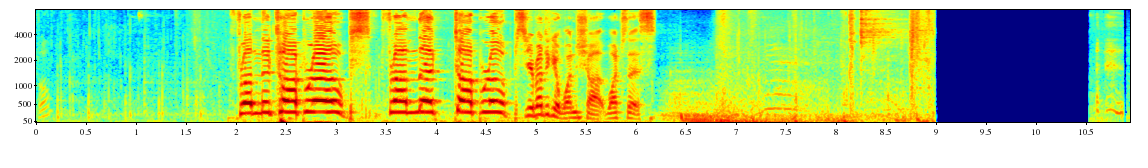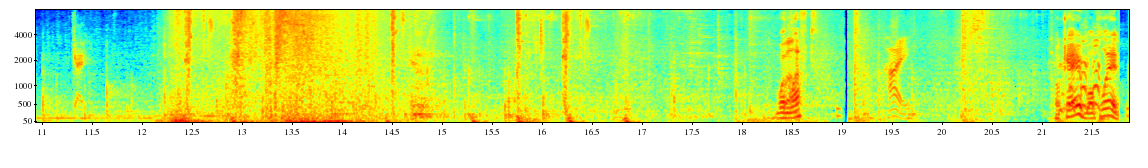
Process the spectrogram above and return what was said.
people. From the top ropes! From the top ropes! You're about to get one shot. Watch this. Okay. One left. Hi. Okay, well played.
